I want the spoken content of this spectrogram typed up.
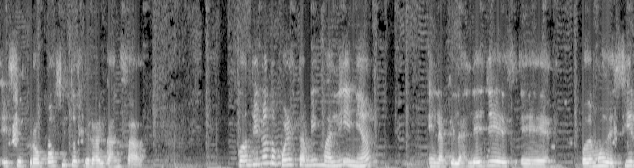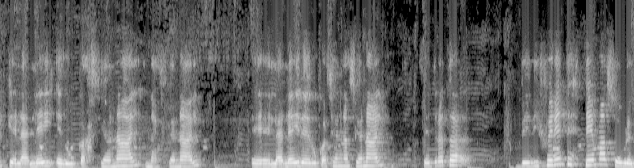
ese propósito será alcanzado. Continuando por esta misma línea, en la que las leyes, eh, podemos decir que la ley educacional nacional eh, la Ley de Educación Nacional, se trata de diferentes temas sobre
